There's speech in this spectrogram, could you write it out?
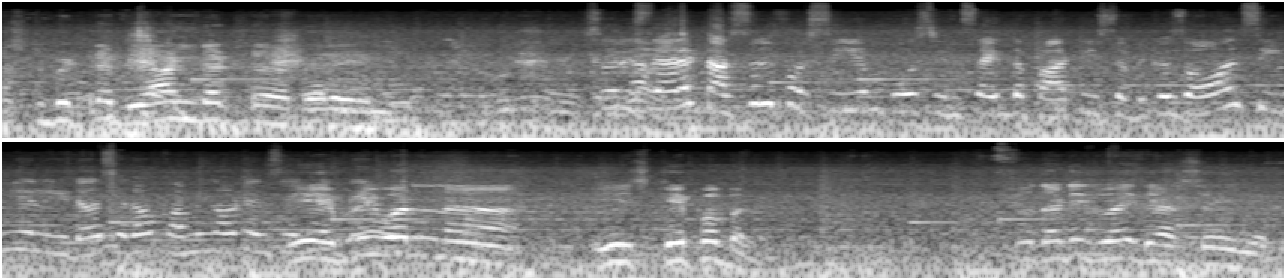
ಅಷ್ಟು ಬಿಟ್ಟರೆ ಬಿಯಾಂಡ್ ದಟ್ ಬೇರೆ ಏನಿಲ್ಲ. Sir, is there a tussle for CM post inside the party, sir? Because all senior leaders are now coming out and saying that every they is they are saying it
